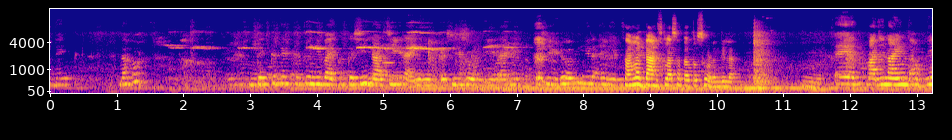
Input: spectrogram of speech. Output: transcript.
देख. दाखव. देख देख तुम्ही बायको कशी नाची राहिली कशी ढोली राहिली कशी ढोली राहिली चांगला डान्स क्लास होता तो सोडून दिला. माझी नाईन दहावी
